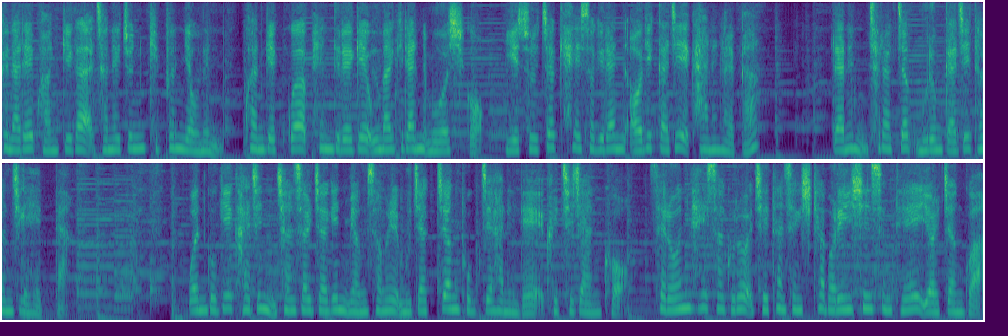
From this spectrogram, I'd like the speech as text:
그날의 광기가 전해준 깊은 여운은 관객과 팬들에게 음악이란 무엇이고 예술적 해석이란 어디까지 가능할까? 라는 철학적 물음까지 던지게 했다. 원곡이 가진 전설적인 명성을 무작정 복제하는 데 그치지 않고 새로운 해석으로 재탄생시켜버린 신승태의 열정과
